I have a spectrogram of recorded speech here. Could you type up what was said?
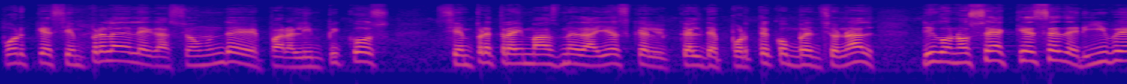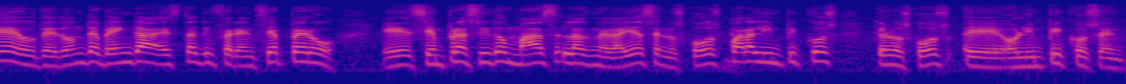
porque siempre la delegación de Paralímpicos siempre trae más medallas que el, que el, deporte convencional. Digo, no sé a qué se derive o de dónde venga esta diferencia, pero eh, siempre ha sido más las medallas en los Juegos Paralímpicos que en los Juegos eh, Olímpicos en,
